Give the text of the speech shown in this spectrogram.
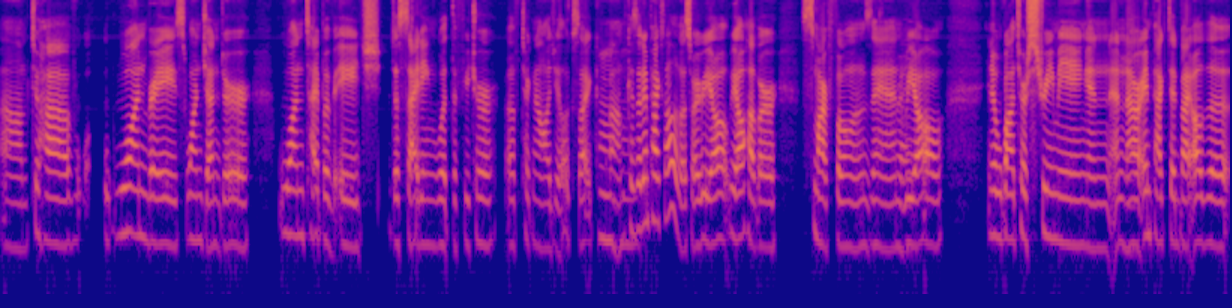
um, to have one race, one gender, one type of age deciding what the future of technology looks like because Mhm. it impacts all of us. Right? We all we all have our smartphones and we all you know watch our streaming and, and Yeah. are impacted by all the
